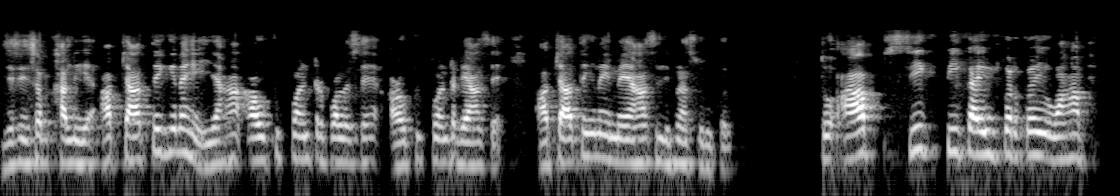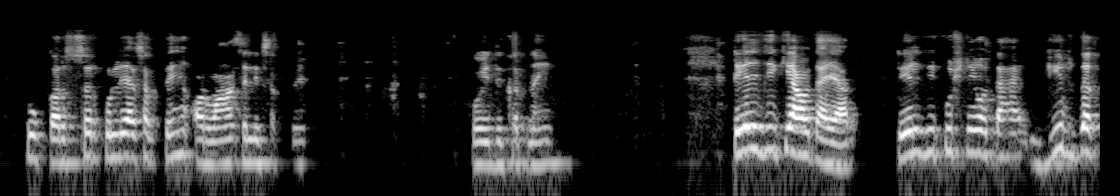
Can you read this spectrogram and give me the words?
जैसे ये सब खाली है। आप चाहते हैं कि नहीं, यहाँ आउटपुट पॉइंटर पॉलिस है आउटपुट पॉइंटर यहाँ से, आप चाहते हैं कि नहीं, मैं यहाँ से लिखना शुरू करूँ। तो आप सीक पी का यूज़ करके वहाँ को कर्सर को ले जा सकते हैं और वहाँ से लिख सकते हैं। कोई दिक्कत नहीं। टेल जी क्या होता है यार? टेल जी कुछ नहीं होता है। Give the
